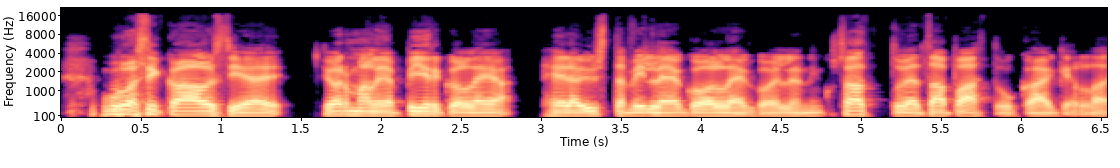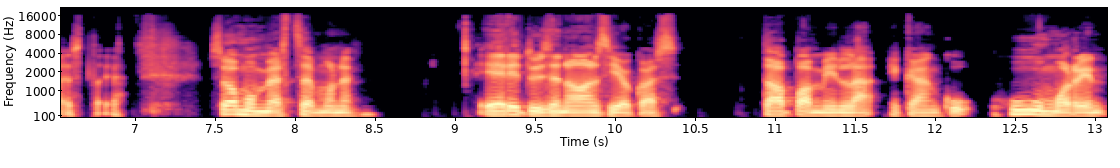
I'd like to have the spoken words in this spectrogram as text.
vuosikausia. Jormalle ja Pirkolle ja heidän ystäville ja kollegoille niin sattuu ja tapahtuu kaikenlaista. Ja se on mun mielestä semmoinen erityisen ansiokas tapa, millä ikään kuin huumorin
